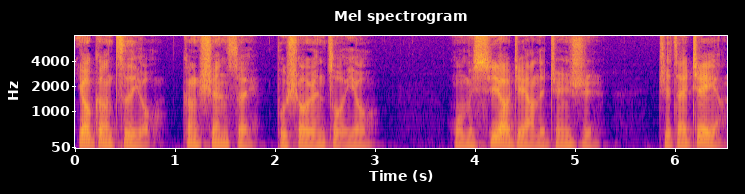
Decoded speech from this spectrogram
要更自由、更深邃，不受人左右。我们需要这样的真实，只在这样，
